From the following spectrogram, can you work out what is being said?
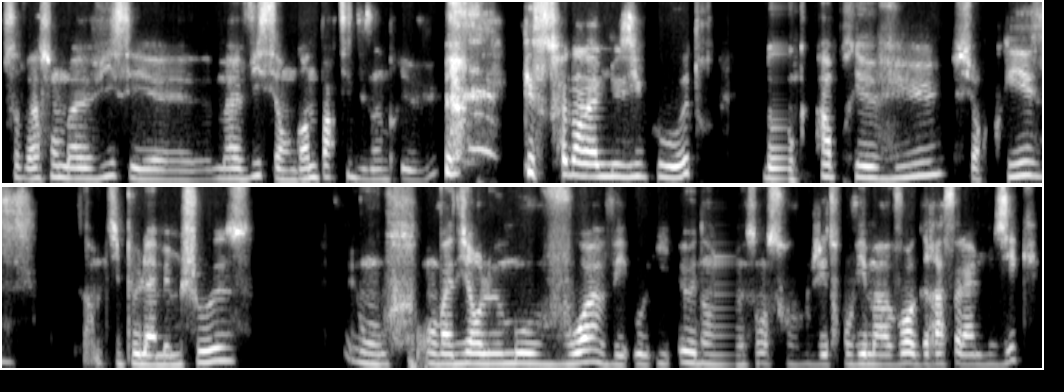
De toute façon, ma vie, c'est euh, ma vie, c'est en grande partie des imprévus, que ce soit dans la musique ou autre. Donc imprévu, surprise, c'est un petit peu la même chose. On, on va dire le mot voix, V-O-I-E, dans le sens où j'ai trouvé ma voix grâce à la musique.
